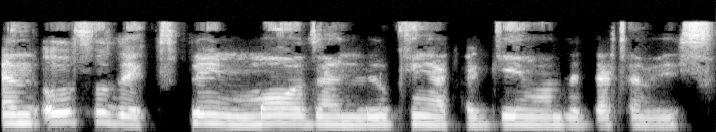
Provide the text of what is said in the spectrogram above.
and also they explain more than looking at a game on the database.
